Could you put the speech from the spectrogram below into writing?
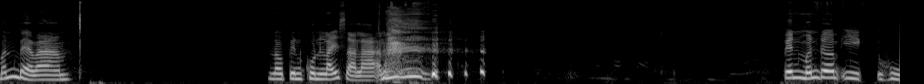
มันแบบว่า เราเป็นคนไร้สาระนะ เป็นเหมือนเดิมอีกหู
